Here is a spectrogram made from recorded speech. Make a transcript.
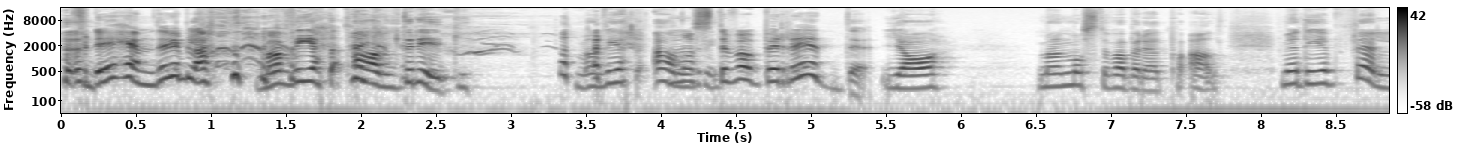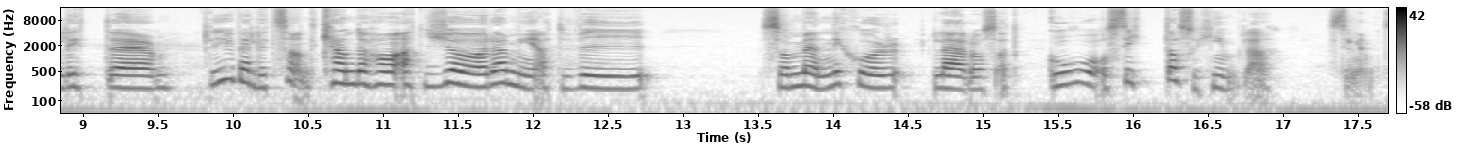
För det händer ibland. Man vet aldrig. Man vet Man aldrig. måste vara beredd. Ja, man måste vara beredd på allt. Men det är väldigt, eh, det är väldigt sant. Kan det ha att göra med att vi som människor lär oss att gå och sitta så himla sent?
